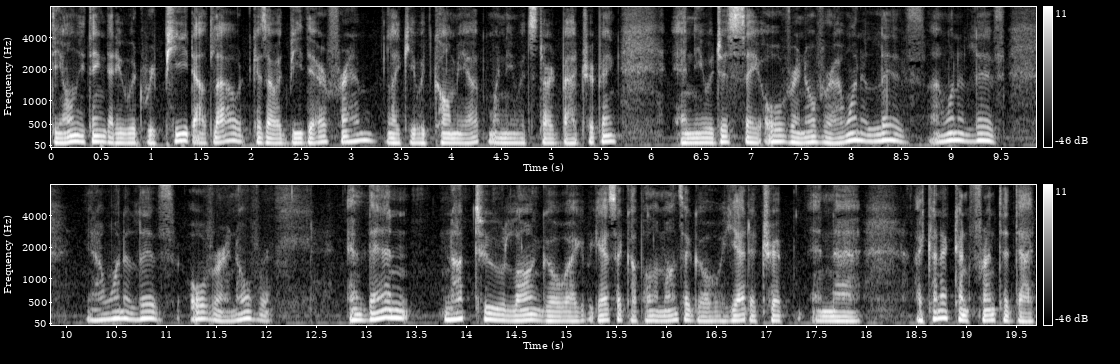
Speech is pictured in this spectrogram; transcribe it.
the only thing that he would repeat out loud because I would be there for him, like he would call me up when he would start bad tripping, and he would just say over and over, "I want to live, I want to live, you know, I want to live," over and over. And then, not too long ago, I guess a couple of months ago, he had a trip, and uh, I kind of confronted that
